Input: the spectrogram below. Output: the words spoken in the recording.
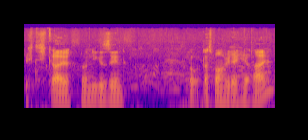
Richtig geil, noch nie gesehen. So, das machen wir wieder hier rein.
